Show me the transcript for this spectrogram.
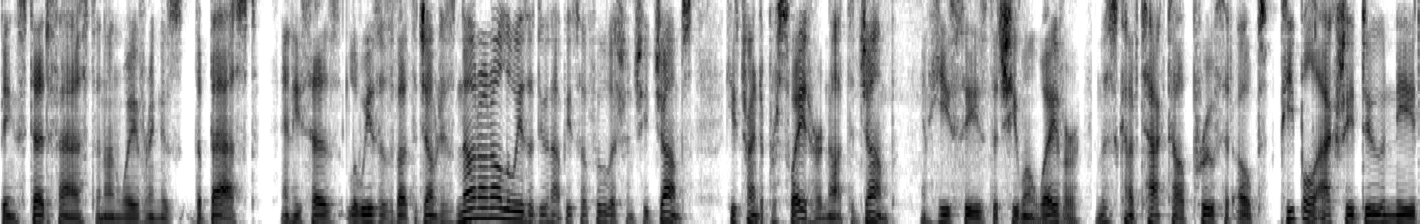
being steadfast and unwavering is the best. And he says Louisa's about to jump. He says, "No, no, no, Louisa, do not be so foolish." And she jumps. He's trying to persuade her not to jump and he sees that she won't waver. And this is kind of tactile proof that, oh, people actually do need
